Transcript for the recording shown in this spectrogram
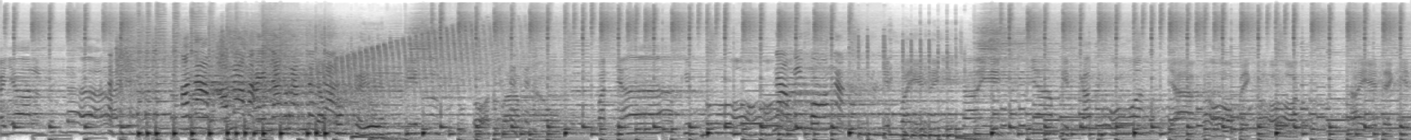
กะยานได้เอาหน้าเอาหน้ามาให้นางรำด้อจำต้องคืนกินกอดความเหงาปัญญาคิดโทหน้ามีฟองน่ะคิดไว้ในใจยามผิดกับหัวอยากเข้าไปกอดให้แต่คิด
